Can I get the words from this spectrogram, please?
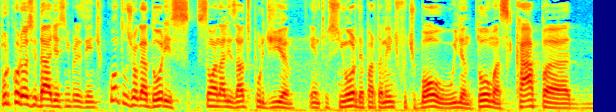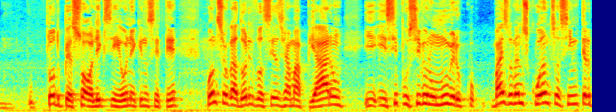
Por curiosidade, assim, presidente, quantos jogadores são analisados por dia entre o senhor, departamento de futebol, William Thomas, Capa, todo o pessoal ali que se reúne aqui no CT? Quantos jogadores vocês já mapearam e, e se possível, num número, mais ou menos quantos, assim, Inter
